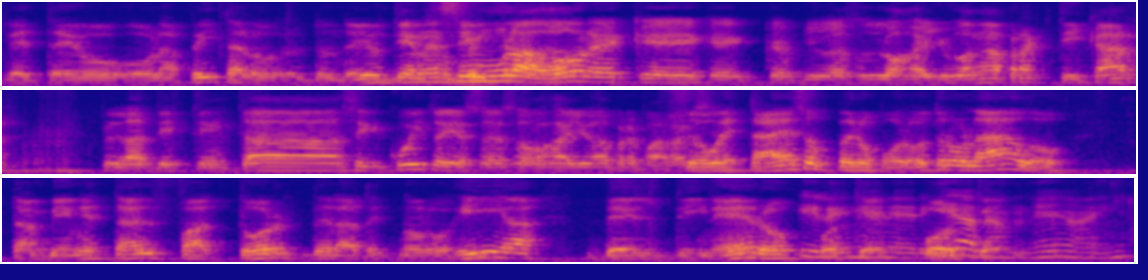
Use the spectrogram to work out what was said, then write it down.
este, o, o las pistas, lo- donde ellos Tienen pistas. simuladores que, que- que los, los ayudan a practicar las distintas circuitos y eso, eso los ayuda a prepararse. So, está eso, pero por otro lado, también está el factor de la tecnología, del dinero. Y la porque- ingeniería porque también ahí.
